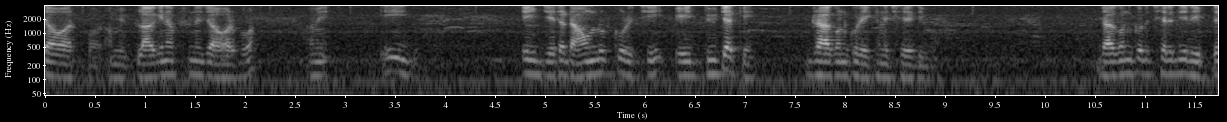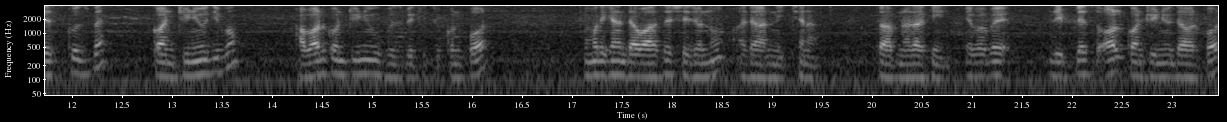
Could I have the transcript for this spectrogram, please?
যাওয়ার পর, আমি প্লাগ ইন অপশনে যাওয়ার পর আমি এই এই যেটা ডাউনলোড করেছি, এই দুইটাকে ড্রাগন করে এখানে ছেড়ে দিব। ড্রাগন করে ছেড়ে দিয়ে রিপ্লেস খুঁজবে কন্টিনিউ দিব। আবার কন্টিনিউ বুঝবে কিছুক্ষণ পর। আমার এখানে দেওয়া আছে, সেজন্য এটা আর নিচ্ছে না। তো আপনারা কি এভাবে রিপ্লেস অল কন্টিনিউ দেওয়ার পর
